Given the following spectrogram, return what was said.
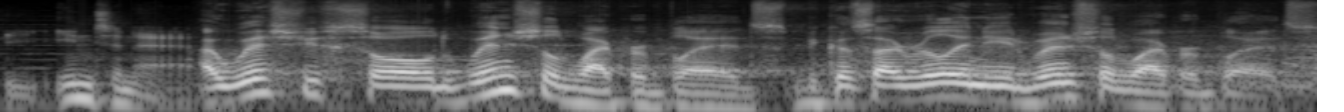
the internet. I wish you sold windshield wiper blades because I really need windshield wiper blades.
